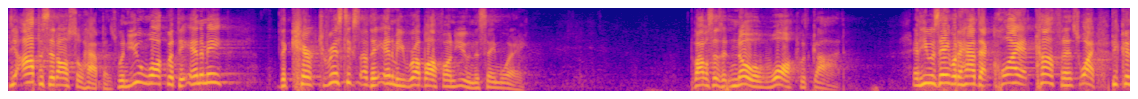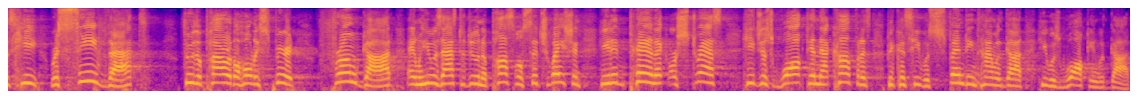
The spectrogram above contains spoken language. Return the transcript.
the opposite also happens. When you walk with the enemy, the characteristics of the enemy rub off on you in the same way. The Bible says that Noah walked with God. And he was able to have that quiet confidence. Why? Because he received that through the power of the Holy Spirit from God. And when he was asked to do an impossible situation, he didn't panic or stress. He just walked in that confidence because he was spending time with God. He was walking with God.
